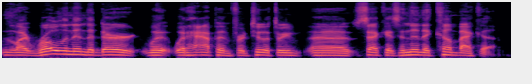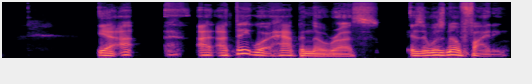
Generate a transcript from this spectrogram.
like rolling in the dirt would, would happen for two or three uh, seconds, and then they come back up. Yeah, I, I think what happened though, Russ, is there was no fighting.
